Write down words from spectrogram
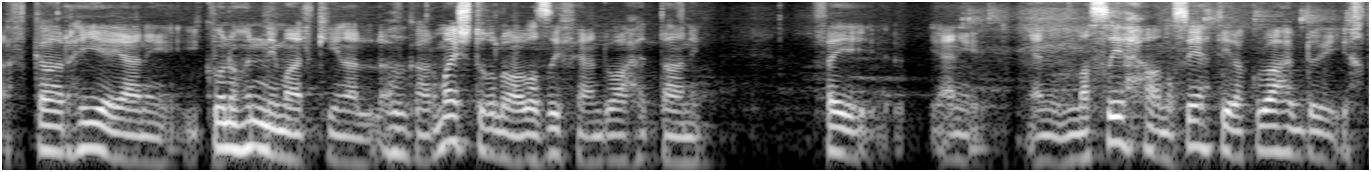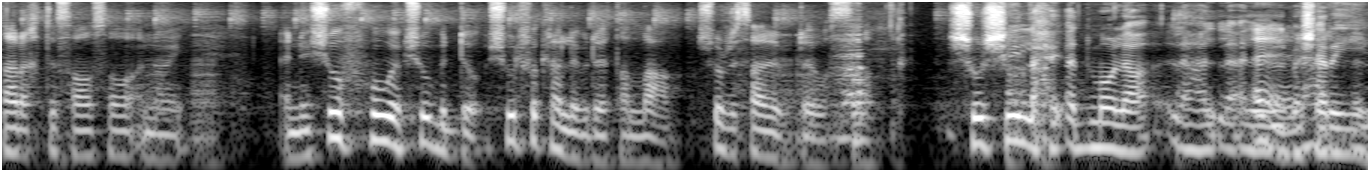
أفكار هي يعني يكونوا هن مالكين الأفكار. ما يشتغلوا على وظيفة عند واحد تاني. في يعني يعني النصيحة نصيحتي لكل واحد بده يختار اختصاصه إنه إنه يشوف هو بشو بده شو الفكرة اللي بده يطلعها شو الرسالة اللي بده يوصلها. شو الشيء اللي حيقدمه. ل... للبشرية.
